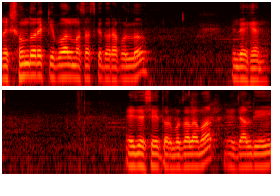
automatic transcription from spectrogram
অনেক সুন্দর একটি বল মাছ আজকে ধরা পড়ল। দেখেন। এই যে সেই ধর্মজাল আমার, এই জাল দিয়েই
